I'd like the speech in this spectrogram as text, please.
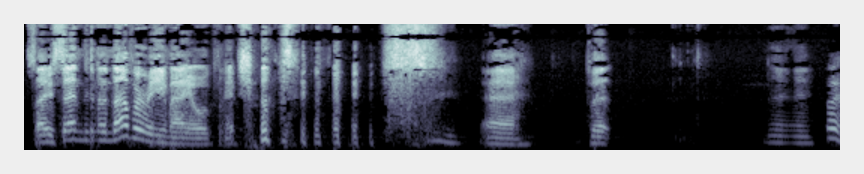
so send in another email, Mitchell. uh, but, uh, Uh,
